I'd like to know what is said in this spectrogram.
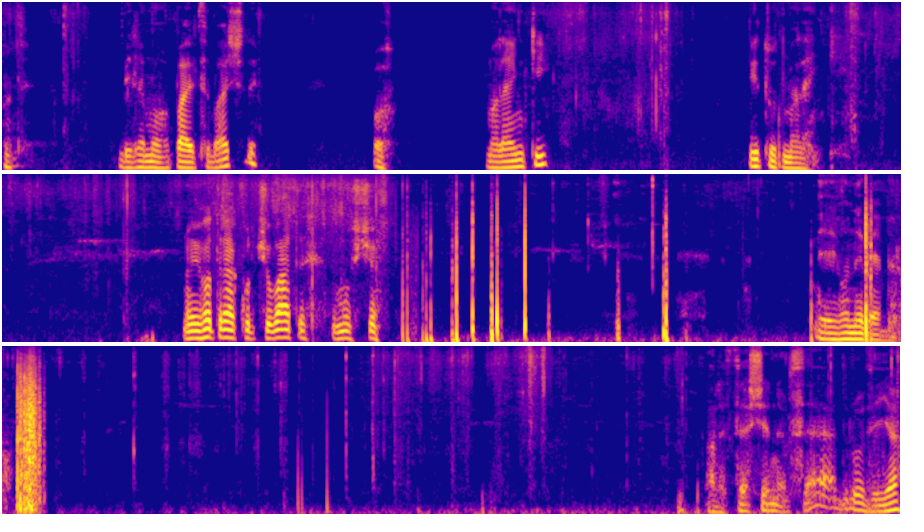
От. Біля мого пальця, бачите? О, маленький. І тут маленький. Ну його треба курчувати, тому що я його не виберу. Але це ще не все, друзі. Я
